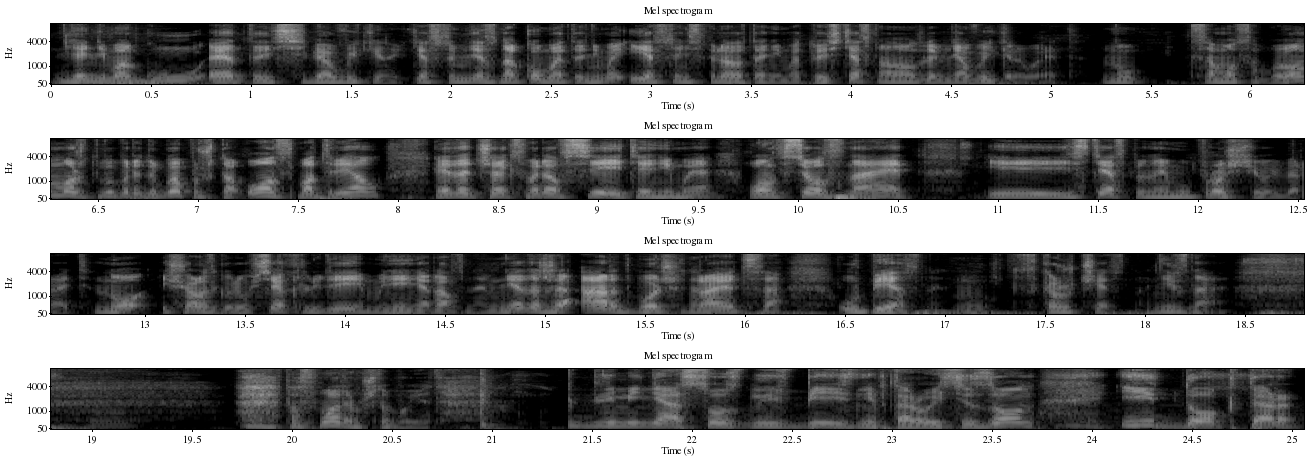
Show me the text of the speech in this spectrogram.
я не могу это из себя выкинуть. Если мне знакомо это аниме, и если я не смотрел это аниме, то, естественно, оно для меня выигрывает. Ну, само собой. Он может выбрать другой, потому что он смотрел, этот человек смотрел все эти аниме, он все знает, и, естественно, ему проще выбирать. Но, еще раз говорю, у всех людей мнение разное. Мне даже арт больше нравится у Бездны. Ну, скажу честно, не знаю. Посмотрим, что будет. Для меня созданный в бездне второй сезон и Доктор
